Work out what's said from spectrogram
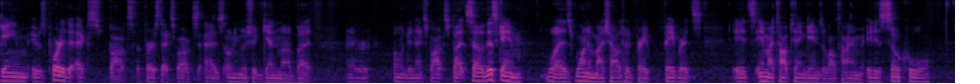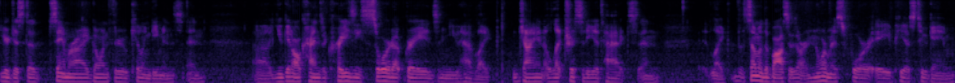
game. It was ported to Xbox, the first Xbox, as Onimusha Genma, but I never owned an Xbox. But so this game was one of my childhood favorites. It's in my top 10 games of all time. It is so cool. You're just a samurai going through killing demons and uh, you get all kinds of crazy sword upgrades and you have like giant electricity attacks and like the, some of the bosses are enormous for a PS2 game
